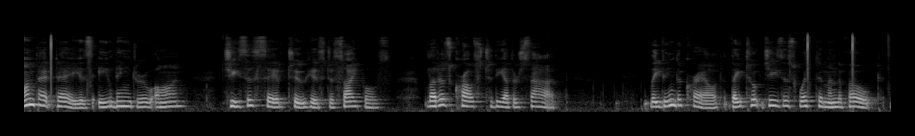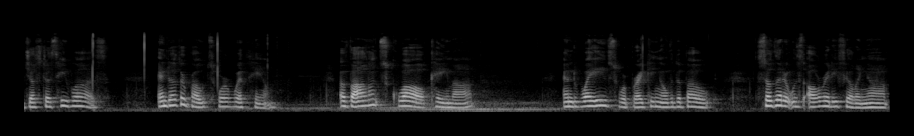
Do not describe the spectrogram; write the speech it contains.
On that day, as evening drew on, Jesus said to his disciples, Let us cross to the other side. Leaving the crowd, they took Jesus with them in the boat, just as he was, and other boats were with him. A violent squall came up, and waves were breaking over the boat, so that it was already filling up.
